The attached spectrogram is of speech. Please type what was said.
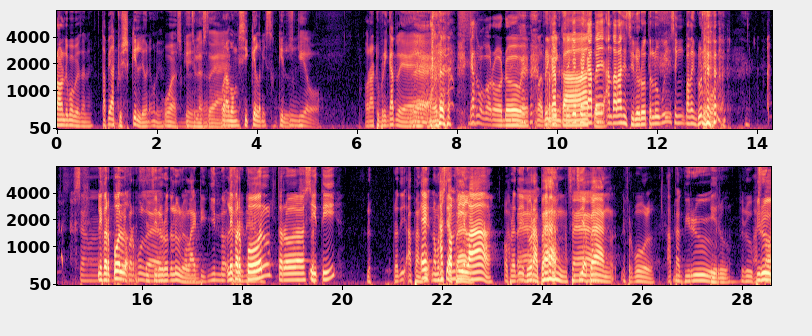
lawan 5 biasanya. Tapi adu skill yo nek ngono yo. Wah, skill. jelas tuh ya. Ora wong skill tapi skill. skill. Ora adu peringkat Iya. ya. Kat kok rodo we. Peringkat sing peringkate antara siji loro telu kuwi sing paling dhuwur apa? Liverpool. Liverpool Siji, ya. loro, telu lho. Mulai dingin no, Liverpool, terus City, Loh, berarti abang eh nomor siji Aston abang. Villa, Oh, berarti Abang. dhuwur abang, siji Abang. Liverpool. Abang biru. biru. Biru Aston biru.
